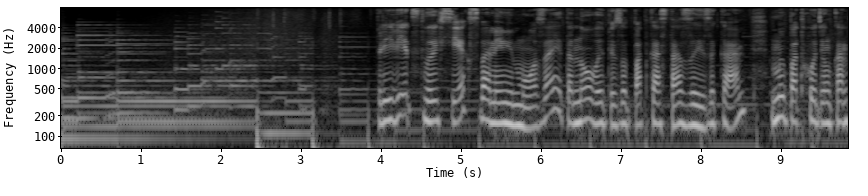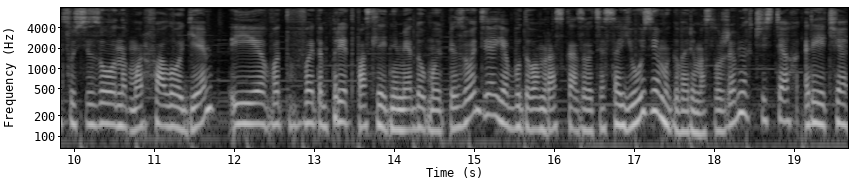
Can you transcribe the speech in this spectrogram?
thank you Приветствую всех, с вами Мимоза. Это новый эпизод подкаста «Азы языка». Мы подходим к концу сезона морфологии. И вот в этом предпоследнем, я думаю, эпизоде я буду вам рассказывать о союзе. Мы говорим о служебных частях речи.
